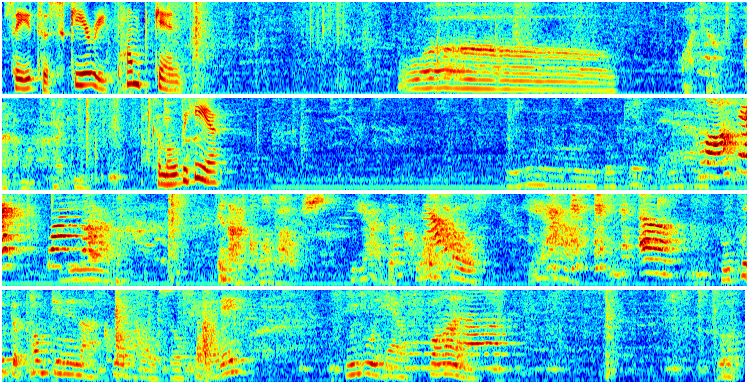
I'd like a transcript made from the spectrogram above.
Say it's a scary pumpkin. Whoa. Watch out. I don't want to hurt you. Come over here. Ooh, look at that. Closet. One Yeah, In our clubhouse. yeah, the clubhouse. Yeah. Uh, We'll put the pumpkin in our clubhouse, okay? We will have fun. Look.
